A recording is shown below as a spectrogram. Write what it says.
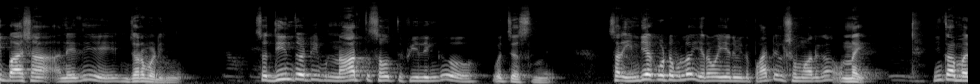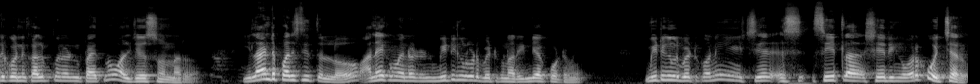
భాష అనేది జ్వరబడింది సో దీంతో ఇప్పుడు నార్త్ సౌత్ ఫీలింగ్ వచ్చేస్తుంది. సరే ఇండియా కూటమిలో ఇరవై ఎనిమిది పార్టీలు సుమారుగా ఉన్నాయి. ఇంకా మరికొన్ని కలుపుకునే ప్రయత్నం వాళ్ళు చేస్తున్నారు ఇలాంటి పరిస్థితుల్లో అనేకమైనటువంటి మీటింగ్లు కూడా పెట్టుకున్నారు ఇండియా కూటమి. మీటింగ్లు పెట్టుకొని సీట్ల షేరింగ్ వరకు వచ్చారు.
